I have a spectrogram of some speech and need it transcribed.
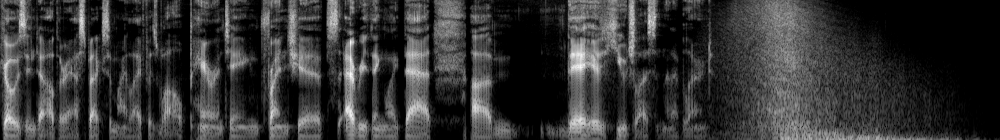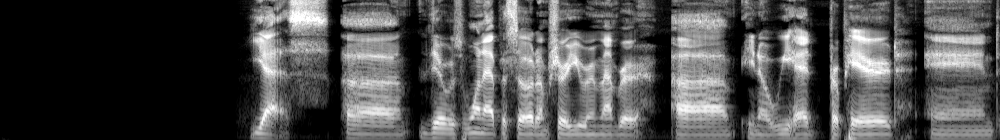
goes into other aspects of my life as well parenting, friendships, everything like that. Um, a huge lesson that I've learned. Yes. Uh, there was one episode, I'm sure you remember. Uh, you know, we had prepared, and,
